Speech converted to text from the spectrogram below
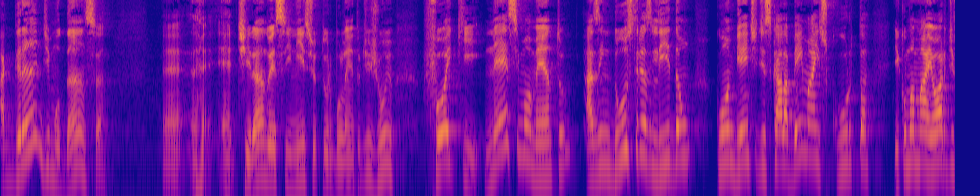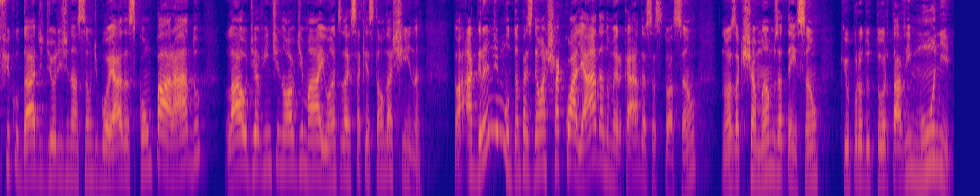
a grande mudança, é, é, tirando esse início turbulento de junho, foi que nesse momento as indústrias lidam com um ambiente de escala bem mais curta e com uma maior dificuldade de originação de boiadas comparado lá ao dia 29 de maio, antes dessa questão da China. Então a grande mudança, parece deu uma chacoalhada no mercado essa situação. Nós aqui chamamos a atenção que o produtor estava imune,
